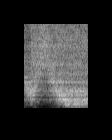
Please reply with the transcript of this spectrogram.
はい。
